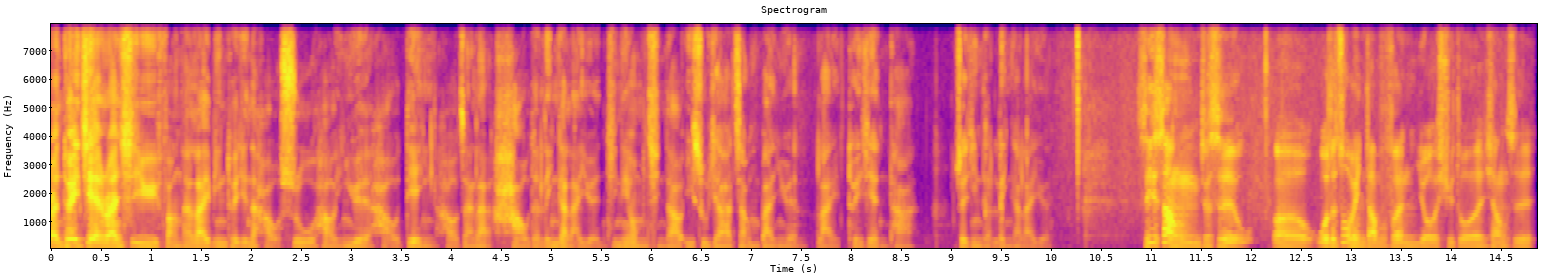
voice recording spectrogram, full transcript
软推荐，阮玺与访谈来宾推荐的好书、好音乐、好电影、好展览、好的灵感来源。今天我们请到艺术家张班远来推荐他最近的灵感来源。实际上，就是呃，我的作品大部分有许多像是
